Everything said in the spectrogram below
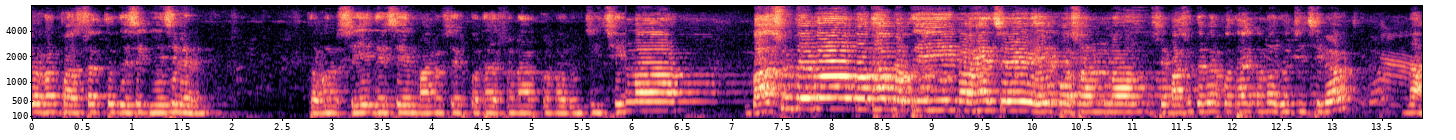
যখন পাশ্চাত্য দেশে গিয়েছিলেন, তখন সেই দেশের মানুষের কথা শোনার কোনো রুচি ছিল না। বাসুদেব কথা প্রতি নহেছে প্রসন্ন। সে বাসুদেবের কথায় কোনো রুচি ছিল না।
